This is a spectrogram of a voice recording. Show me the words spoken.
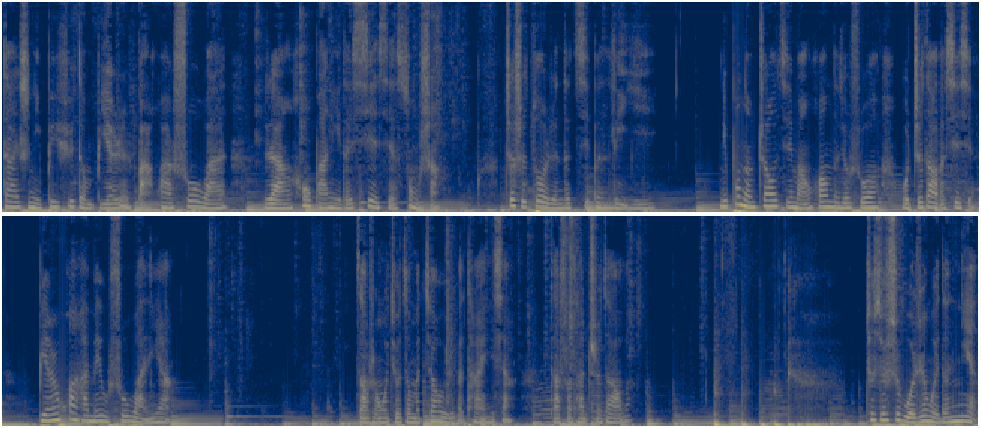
但是你必须等别人把话说完，然后把你的谢谢送上。这是做人的基本礼仪。你不能着急忙慌的就说我知道了，谢谢。别人话还没有说完呀。早上我就这么教育了他一下，他说他知道了。这就是我认为的念。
